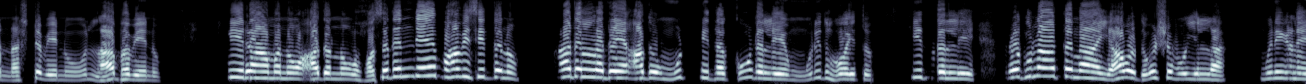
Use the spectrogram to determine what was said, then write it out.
ನಷ್ಟವೇನು, ಲಾಭವೇನು? ಶ್ರೀರಾಮನು ಅದನ್ನು ಹೊಸದೆಂದೇ ಭಾವಿಸಿದ್ದನು. ಅದಲ್ಲದೆ ಅದು ಮುಟ್ಟಿದ ಕೂಡಲೇ ಮುರಿದು ಹೋಯಿತು. ಇದರಲ್ಲಿ ರಘುನಾಥನ ಯಾವ ದೋಷವೂ ಇಲ್ಲ. ಮುನಿಗಳೇ,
